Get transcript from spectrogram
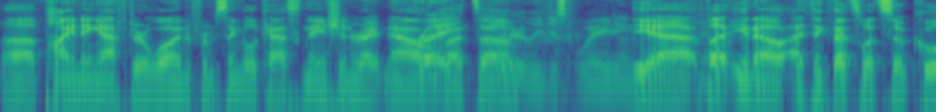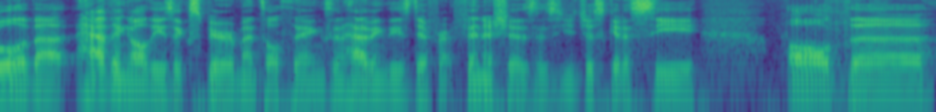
uh, pining after one from Single Cask Nation right now. right. But um, Literally just waiting. yeah, but you know, I think that's what's so cool about having all these experimental things and having these different finishes is you just get to see all the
